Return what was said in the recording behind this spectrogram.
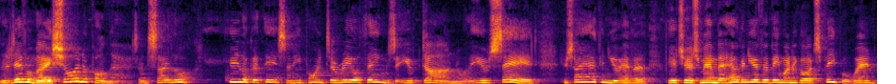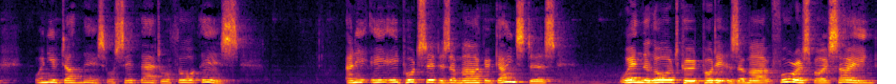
And the devil may shine upon that and say, Look, you look at this, and he point to real things that you've done or that you've said. You say, How can you ever be a church member? How can you ever be one of God's people when, when you've done this or said that or thought this? And he, he, he puts it as a mark against us when the Lord could put it as a mark for us by saying,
